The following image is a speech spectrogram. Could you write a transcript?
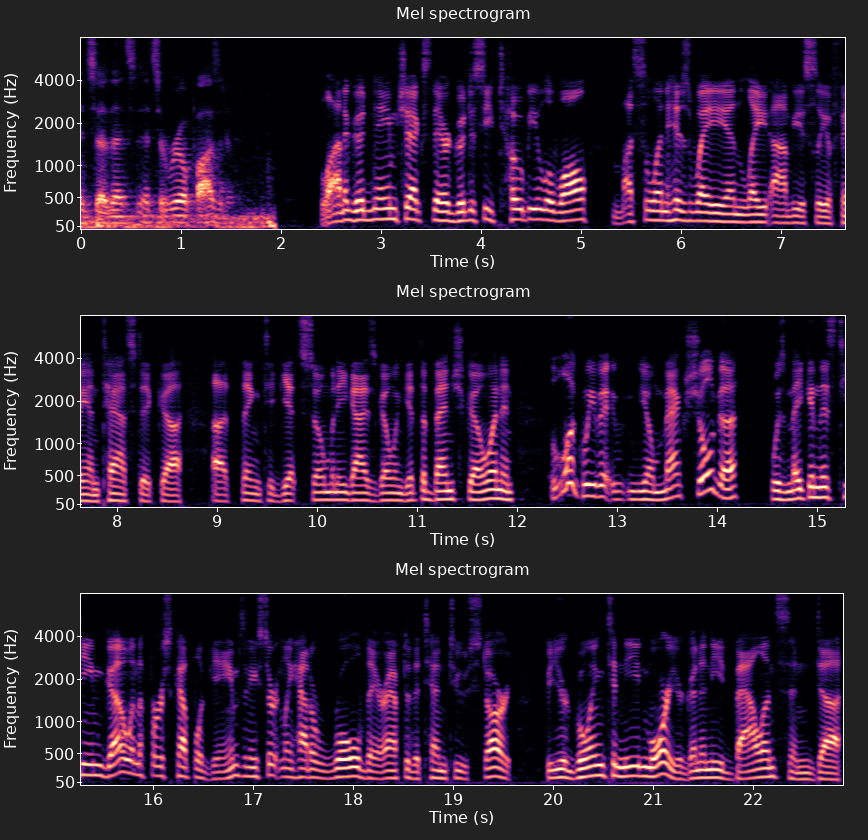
and so that's that's a real positive. A lot of good name checks there. Good to see Toby Lawal muscling his way in late. Obviously, a fantastic uh, uh, thing to get so many guys going, get the bench going. And look, we've, you know, Max Shulga was making this team go in the first couple of games, and he certainly had a role there after the 10 2 start. But you're going to need more. You're going to need balance. And uh,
